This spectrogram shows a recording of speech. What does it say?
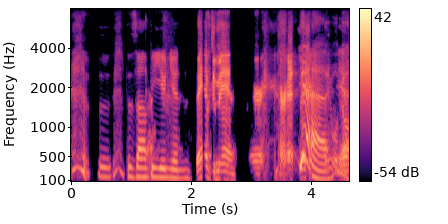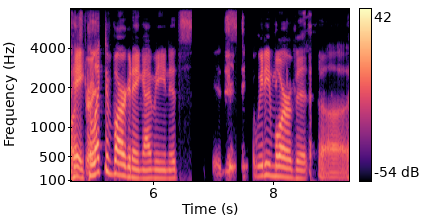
the, the zombie union. They have demands. They're- they're- Yeah, they will yeah. Hey, strike. collective bargaining. I mean, it's it's we need more of it. Uh,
